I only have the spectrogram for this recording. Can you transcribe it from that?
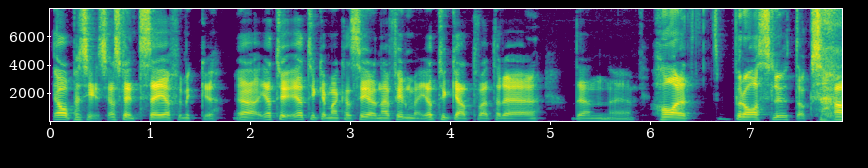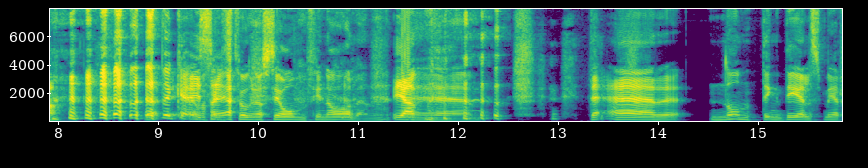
Ja, precis. Jag ska inte säga för mycket. Ja, jag, ty jag tycker man kan se den här filmen. Jag tycker att vad det, den eh, har ett bra slut också. Ja. det kan jag jag ju var faktiskt tvungen att se om finalen. Ja. Eh, det är någonting dels mer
